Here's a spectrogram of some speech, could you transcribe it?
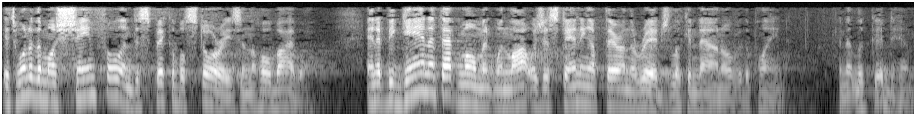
It's one of the most shameful and despicable stories in the whole Bible. And it began at that moment when Lot was just standing up there on the ridge looking down over the plain. And it looked good to him.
